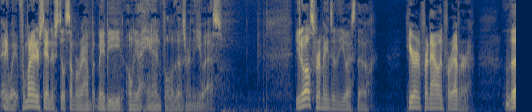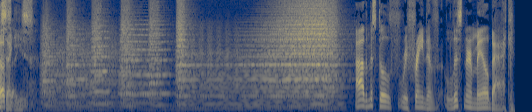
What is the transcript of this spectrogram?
Anyway, from what I understand, there's still some around, but maybe only a handful of those are in the U.S. You know what else remains in the U.S. though? Here and for now and forever, the, The Seggies. Ah, the mystical refrain of listener mailback.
